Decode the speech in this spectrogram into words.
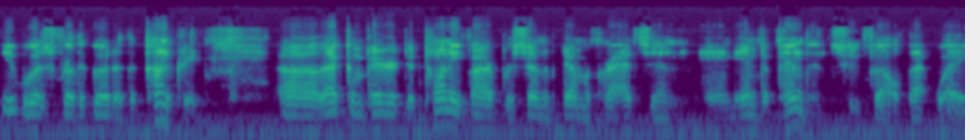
it was for the good of the country. Uh, that compared to 25% of Democrats and, and independents who felt that way.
